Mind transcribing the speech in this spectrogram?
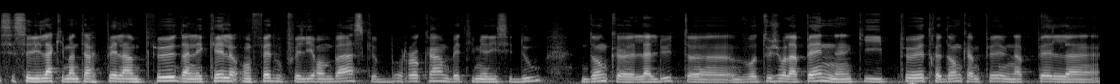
c'est celui-là qui m'interpelle un peu, dans lequel, en fait, vous pouvez lire en basque « Brocan beti Donc, euh, la lutte euh, vaut toujours la peine, qui peut être donc un peu un appel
